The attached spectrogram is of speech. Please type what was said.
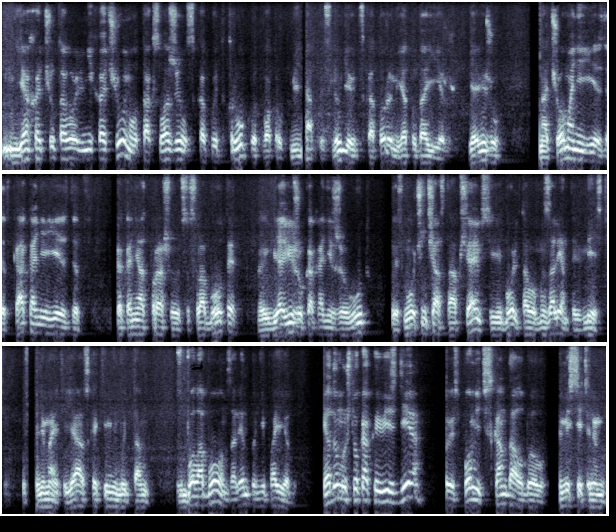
я хочу того или не хочу, но вот так сложился какой-то круг вот вокруг меня. То есть люди, с которыми я туда езжу. Я вижу, на чем они ездят, как они ездят, как они отпрашиваются с работы. Я вижу, как они живут. То есть мы очень часто общаемся, и более того, мы за лентой вместе. То есть, понимаете, я с каким-нибудь там, с балаболом за ленту не поеду. Я думаю, что как и везде, то есть помните, скандал был заместителем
